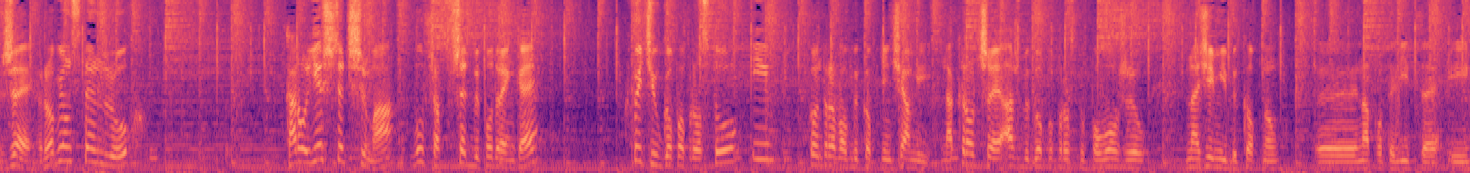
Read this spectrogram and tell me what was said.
że robiąc ten ruch, Karol jeszcze trzyma, wówczas wszedłby pod rękę, chwycił go po prostu i kontrolowałby kopnięciami na krocze, aż by go po prostu położył, na ziemi by kopnął yy, na potylicę i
